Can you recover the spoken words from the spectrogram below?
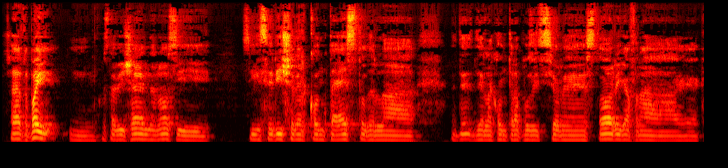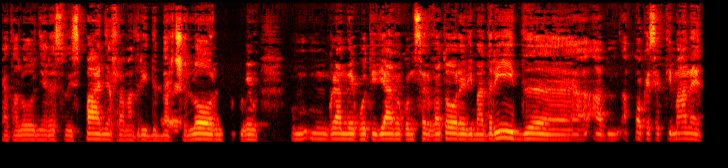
Certo, poi mh, questa vicenda no, si, si inserisce nel contesto della, de- della contrapposizione storica fra eh, Catalogna e il resto di Spagna, fra Madrid e Barcellona, un, grande quotidiano conservatore di Madrid, eh, a, a poche settimane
